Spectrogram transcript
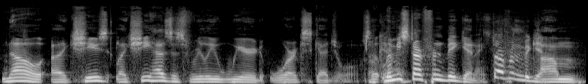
no, like she's like she has this really weird work schedule. So let me start from the beginning. Start from the beginning. Um,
